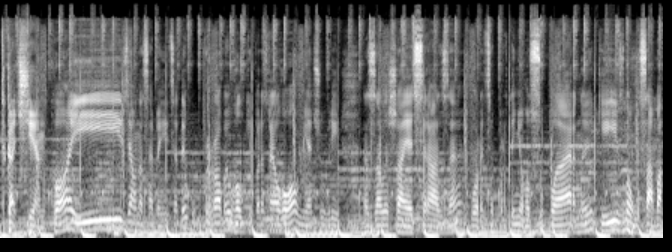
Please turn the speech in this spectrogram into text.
Ткаченко і взяв на себе ініціативу. Пробив голкіпер, зреагував. М'яч у грі залишає Сіразе. Бореться проти нього суперник. І знову Саба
